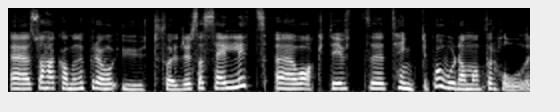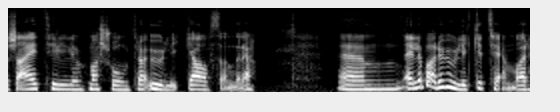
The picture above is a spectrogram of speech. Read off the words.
Eh, Så her kan man jo prøve å utfordre seg selv litt, eh, og aktivt eh, tenke på hvordan man forholder seg til informasjon fra ulike avsendere. Eller bare ulike temaer.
